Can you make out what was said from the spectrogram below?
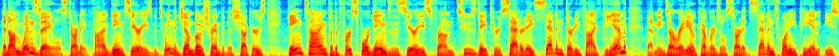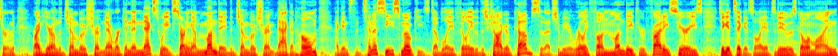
Then on Wednesday we'll start a five-game series between the Jumbo Shrimp and the Shuckers. Game time for the first four games of the series from Tuesday through Saturday, 7:35 p.m. That means our radio coverage will start at 7:20 p.m. Eastern right here on the Jumbo Shrimp Network. And then next week, starting on Monday, the Jumbo Shrimp back at home against the Tennessee Smokies, Double affiliate of the Chicago Cubs. So that should be a really fun Monday through Friday series to get tickets, all you have to do is go online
